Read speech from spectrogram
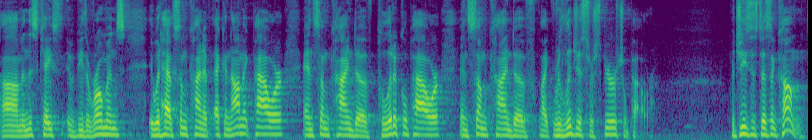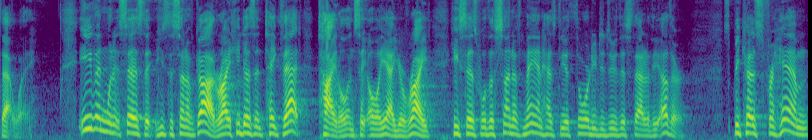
Um, in this case, it would be the Romans. It would have some kind of economic power and some kind of political power and some kind of like religious or spiritual power. But Jesus doesn't come that way. Even when it says that he's the Son of God, right? He doesn't take that title and say, oh, yeah, you're right. He says, well, the Son of Man has the authority to do this, that, or the other. It's because for him,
